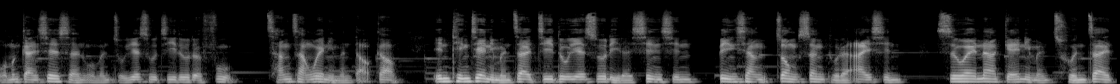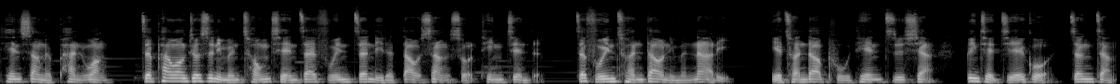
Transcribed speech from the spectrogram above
我们感谢神，我们主耶稣基督的父，常常为你们祷告，因听见你们在基督耶稣里的信心。”并向众圣徒的爱心，是为那给你们存在天上的盼望。这盼望就是你们从前在福音真理的道上所听见的。这福音传到你们那里，也传到普天之下，并且结果增长，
